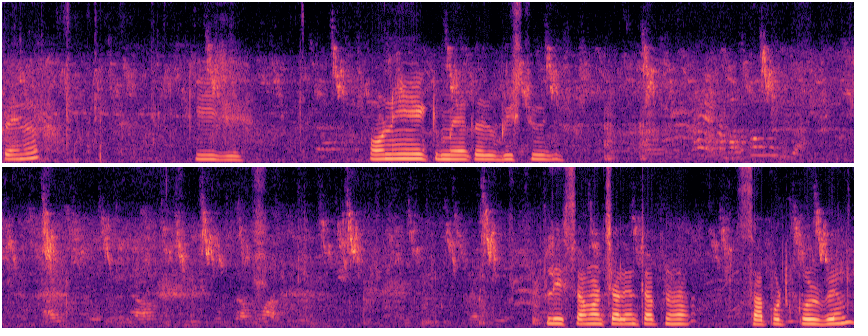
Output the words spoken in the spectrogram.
তাই না? কি যে, অনেক মেঘ আর বৃষ্টি হয়েছে। প্লিজ আমার চ্যানেলটা আপনারা সাপোর্ট করবেন।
